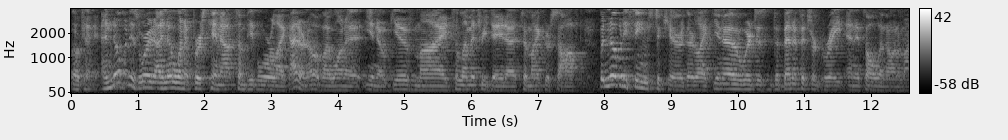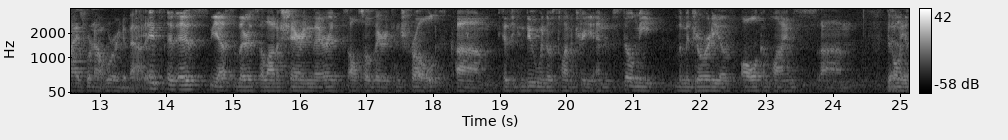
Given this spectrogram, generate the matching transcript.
Okay, and nobody's worried. I know when it first came out, some people were like, I don't know if I want to, you know, give my telemetry data to Microsoft, but nobody seems to care. They're like, you know, we're just, the benefits are great and it's all anonymized. We're not worried about it. It's it is yes. There's a lot of sharing there. It's also very controlled um, because you can do Windows telemetry and still meet the majority of all compliance. Um, there's Yeah. only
